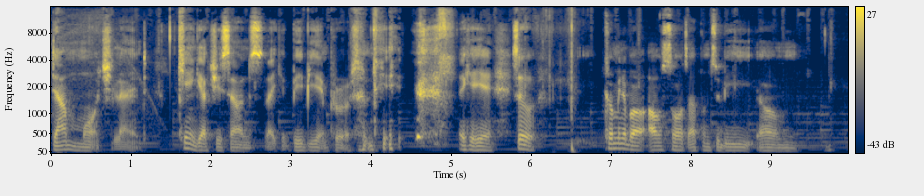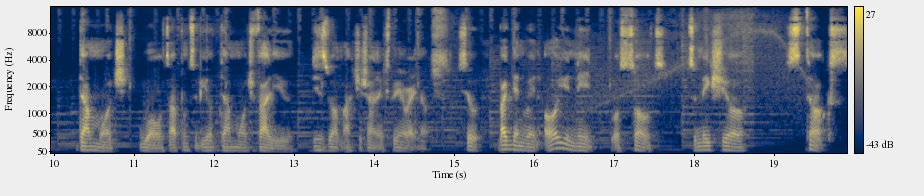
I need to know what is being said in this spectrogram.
that much land. King actually sounds like a baby emperor or something. okay, yeah. So coming about how salt happened to be um that much wealth, happened to be of that much value. This is what I'm actually trying to explain right now. So back then when all you need was salt to make sure stocks,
